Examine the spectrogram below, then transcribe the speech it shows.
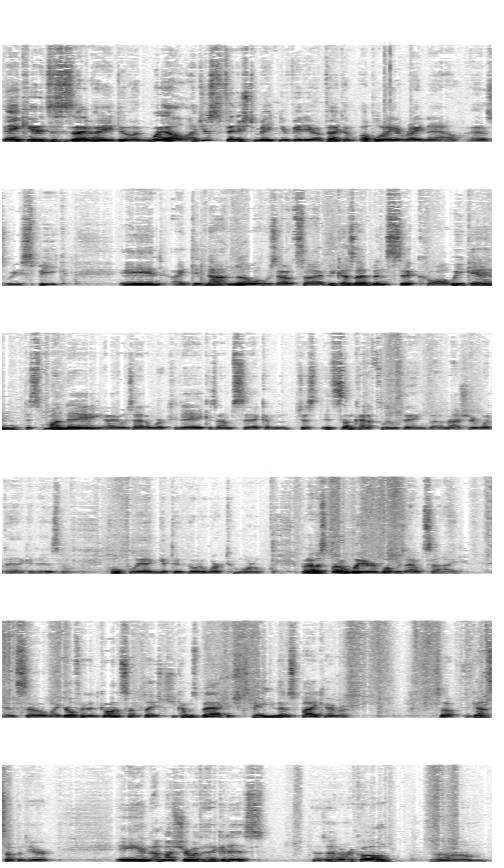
Hey kids, this is Ivan. How you doing? Well, I just finished making a video. In fact, I'm uploading it right now as we speak. And I did not know it was outside because I've been sick all weekend. This Monday, I was out of work today because I'm sick. I'm just, it's some kind of flu thing, but I'm not sure what the heck it is. Hopefully I can get to go to work tomorrow. But I was unaware of what was outside. And so my girlfriend had gone someplace. She comes back and she says, hey, you got a spy camera. So I got something here. And I'm not sure what the heck it is. Because I don't recall. Um,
